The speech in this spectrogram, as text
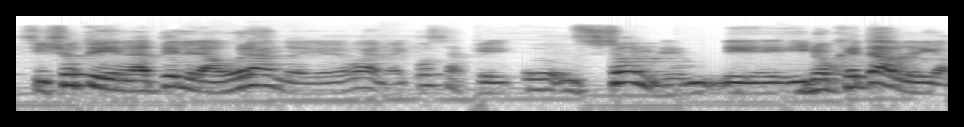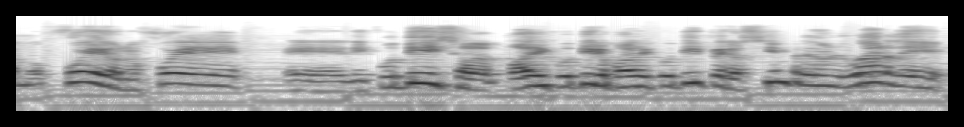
si yo estoy en la tele laburando, y bueno, hay cosas que uh, son eh, inobjetables, digamos, fue o no fue, eh, discutís o podés discutir o podés discutir, pero siempre de un lugar de,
